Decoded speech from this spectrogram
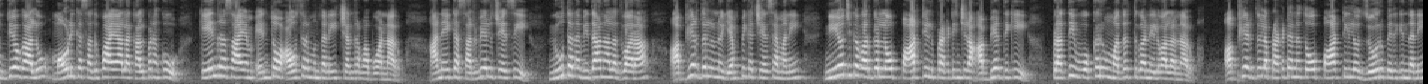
ఉద్యోగాలు మౌలిక సదుపాయాల కల్పనకు కేంద్ర సాయం ఎంతో అవసరముందని చంద్రబాబు అన్నారు. అనేక సర్వేలు చేసి నూతన విధానాల ద్వారా అభ్యర్థులను ఎంపిక చేశామని నియోజకవర్గంలో పార్టీలు ప్రకటించిన అభ్యర్థికి ప్రతి ఒక్కరూ మద్దతుగా నిలవాలన్నారు. అభ్యర్థుల ప్రకటనతో పార్టీలో జోరు పెరిగిందని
